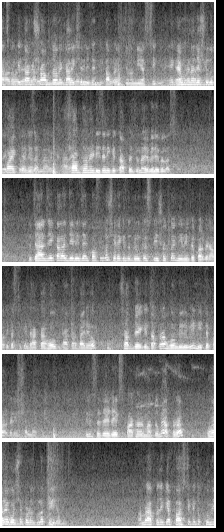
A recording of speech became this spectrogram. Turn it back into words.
আজকে কিন্তু আমি সব ধরনের কালেকশন ডিজাইন কিন্তু আপনাদের জন্য নিয়ে আসছি। এমন না যে শুধু কয়েকটা ডিজাইন সব ধরনের ডিজাইনই কিন্তু আপনার জন্য অ্যাভেলেবেল আছে। তো যার যে কালার যে ডিজাইন পছন্দ সেটা কিন্তু দ্রুত স্ক্রিনশট করে নিয়ে নিতে পারবেন আমাদের কাছ থেকে। ঢাকা হোক ঢাকার বাইরে হোক সব জায়গায় কিন্তু আপনারা হোম ডেলিভারি নিতে পারবেন ইনশাল্লাহ ঠিক আছে? রেড এক্স পাঠানোর মাধ্যমে আপনারা ঘরে বসে প্রোডাক্টগুলো পেয়ে যাবেন। আমরা আপনাদেরকে ফার্স্টে কিন্তু খুবই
